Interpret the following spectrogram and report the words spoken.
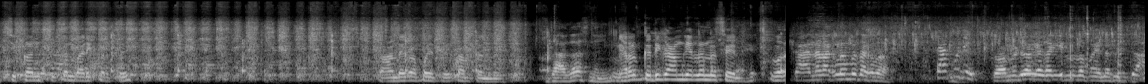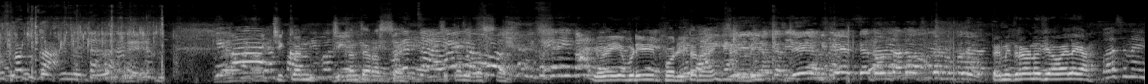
चिकन चिकन बारीक करतोय कांदा कापायचंय काम चाललंय जागाच नाही. घरात कधी काम केलं नसेल हे कांदा टाकला मग तुका चिकन चिकनचा रस्सा आहे चिकन रस्सा एवढी- एवढी फॉल्ट नाही एवढी. तर मित्रांनो जेवायला या बस नाही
